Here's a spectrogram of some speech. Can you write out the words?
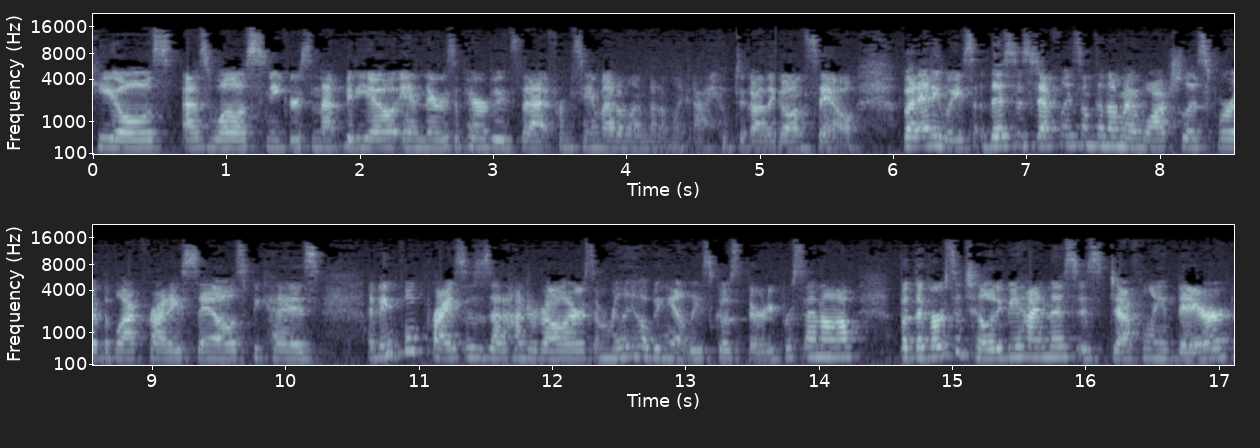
heels as well as sneakers in that video. And there's a pair of boots that from Sam Edelman that I'm like I hope to god they go on sale. But anyways this is definitely something on my watch list for the Black Friday sales because I think full price is at $100 I'm really hoping it at least goes 30% off but the versatility behind this is definitely there.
